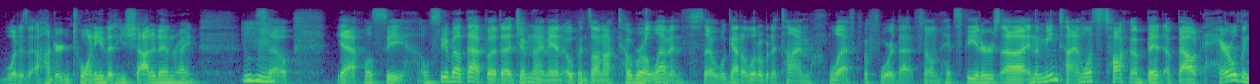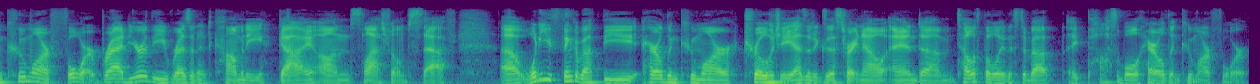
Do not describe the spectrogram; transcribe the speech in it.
what is it 120 that he shot it in, right? Mm-hmm. So yeah, we'll see. We'll see about that. But uh, Gemini Man opens on October 11th, so we got a little bit of time left before that film hits theaters. Uh, in the meantime, let's talk a bit about Harold and Kumar 4. Brad, you're the resident comedy guy on Slash Film staff. Uh, what do you think about the Harold and Kumar trilogy as it exists right now? And um, tell us the latest about a possible Harold and Kumar 4.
